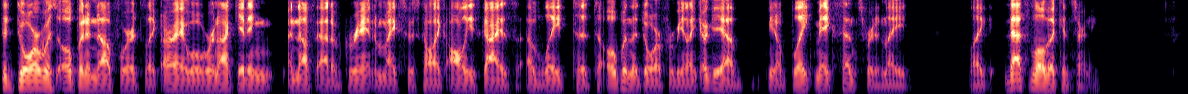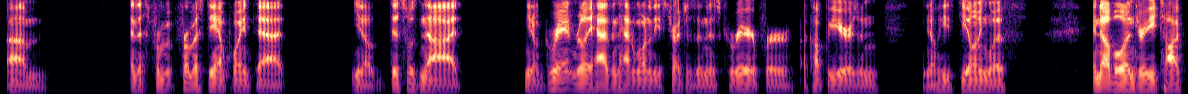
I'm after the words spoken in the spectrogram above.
the door was open enough where it's like, all right, well, we're not getting enough out of Grant and Mike Smith, like all these guys of late to to open the door for being like, okay, yeah, you know, Blake makes sense for tonight. Like that's a little bit concerning. Um, and it's from from a standpoint that, you know, this was not you know, Grant really hasn't had one of these stretches in his career for a couple years, and you know he's dealing with an elbow injury. He talked,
